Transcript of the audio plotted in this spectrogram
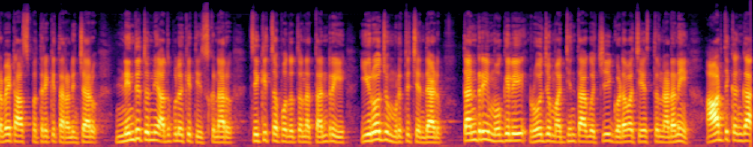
ప్రైవేట్ ఆసుపత్రికి తరలించారు. నిందితుడిని అదుపులోకి తీసుకున్నారు. చికిత్స పొందుతున్న తండ్రి ఈరోజు మృతి చెందాడు. తండ్రి మొగిలి రోజు మద్యం తాగొచ్చి గొడవ చేస్తున్నాడని ఆర్థికంగా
